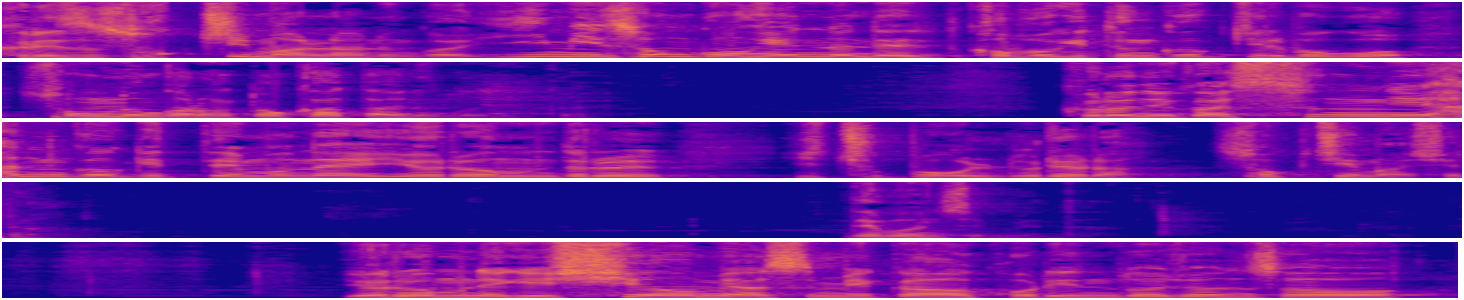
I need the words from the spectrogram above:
그래서 속지 말라는 거예요. 이미 성공했는데 거북이 등껍질 보고 속는 거랑 똑같다는 거니까요. 그러니까 승리한 거기 때문에 여러분들을 이 축복을 누려라. 속지 마시라. 네 번째입니다. 여러분에게 시험이 왔습니까? 고린도전서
